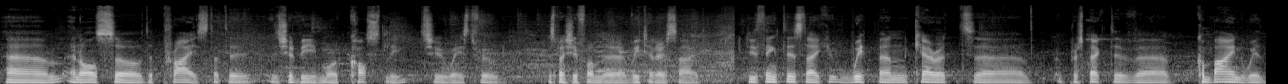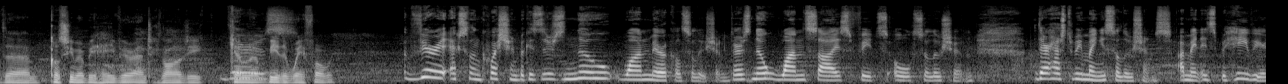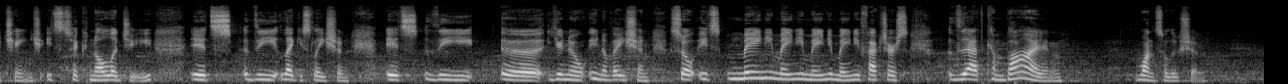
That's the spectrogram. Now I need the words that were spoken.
um, and also the price that the, it should be more costly to waste food, especially from the retailer side. Do you think this like whip and carrot uh, perspective uh, combined with um, consumer behavior and technology can be the way forward? Very excellent question because there's no one miracle solution. There's no one size fits all solution. There has to be many solutions. I mean, it's behavior change, it's technology, it's the legislation, it's the uh, you know innovation. So it's many, many, many, many factors that combine one solution.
